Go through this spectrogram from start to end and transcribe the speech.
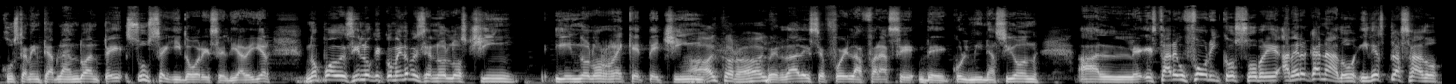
justamente hablando ante sus seguidores el día de ayer. No puedo decir lo que comenta, pues no los chin y no los requete chin. Ay, caray. ¿Verdad? Esa fue la frase de culminación al estar eufórico sobre haber ganado y desplazado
